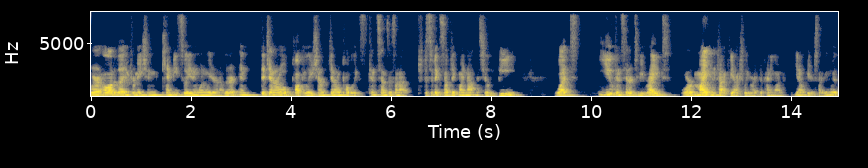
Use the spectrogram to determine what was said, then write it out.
where a lot of the information can be swayed in one way or another, and the general population or general public's consensus on a specific subject might not necessarily be what you consider to be right, or might in fact be actually right, depending on you know who you're siding with.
